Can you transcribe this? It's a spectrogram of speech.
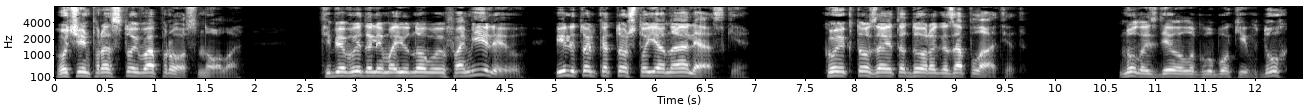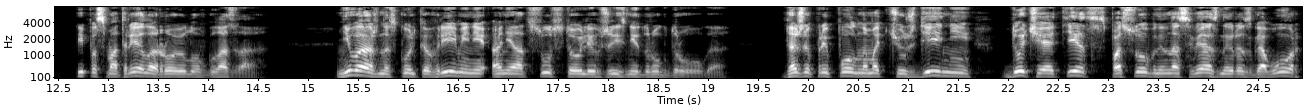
«Очень простой вопрос, Нола. Тебе выдали мою новую фамилию или только то, что я на Аляске? Кое-кто за это дорого заплатит. Нола сделала глубокий вдох и посмотрела Ройлу в глаза. Неважно, сколько времени они отсутствовали в жизни друг друга. Даже при полном отчуждении дочь и отец способны на связный разговор,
